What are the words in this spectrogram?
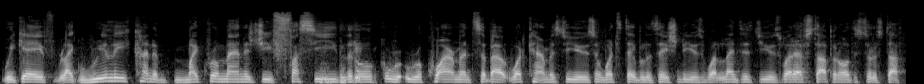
we gave like really kind of micromanagey, fussy little requirements about what cameras to use and what stabilization to use, what lenses to use, what f-stop, and all this sort of stuff.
